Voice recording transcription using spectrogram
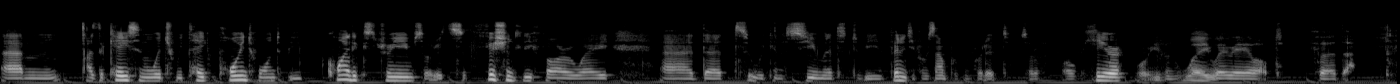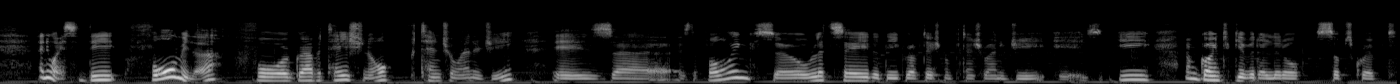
um, as the case in which we take point one to be quite extreme, so it's sufficiently far away uh, that we can assume it to be infinity. For example, we can put it sort of over here or even way, way, way out further. Anyways, the formula for gravitational potential energy is, uh, is the following. So let's say that the gravitational potential energy is E. I'm going to give it a little subscript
